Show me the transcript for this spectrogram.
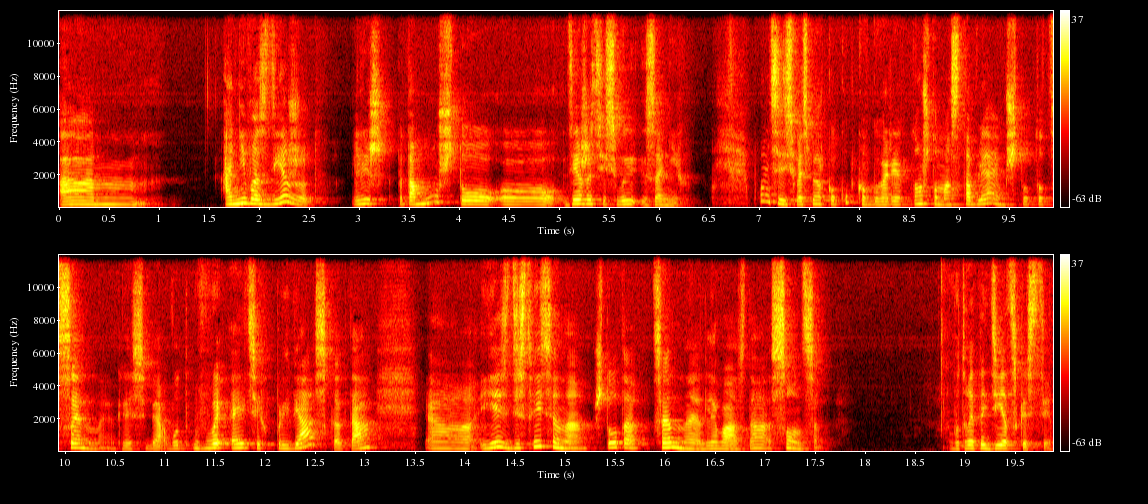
э, они вас держат лишь потому, что э, держитесь вы за них. Помните, здесь восьмерка кубков говорит о том, что мы оставляем что-то ценное для себя. Вот в этих привязках да, э, есть действительно что-то ценное для вас, да, солнце. Вот в этой детскости.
